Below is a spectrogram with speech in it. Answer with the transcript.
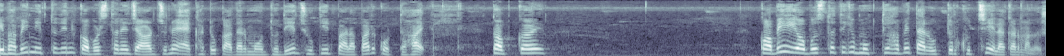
এভাবেই নিত্যদিন কবরস্থানে যাওয়ার জন্য এক হাঁটু কাদার মধ্য দিয়ে ঝুঁকির পারাপার করতে হয়। কবে এই অবস্থা থেকে মুক্তি হবে তার উত্তর খুঁজছে এলাকার মানুষ।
